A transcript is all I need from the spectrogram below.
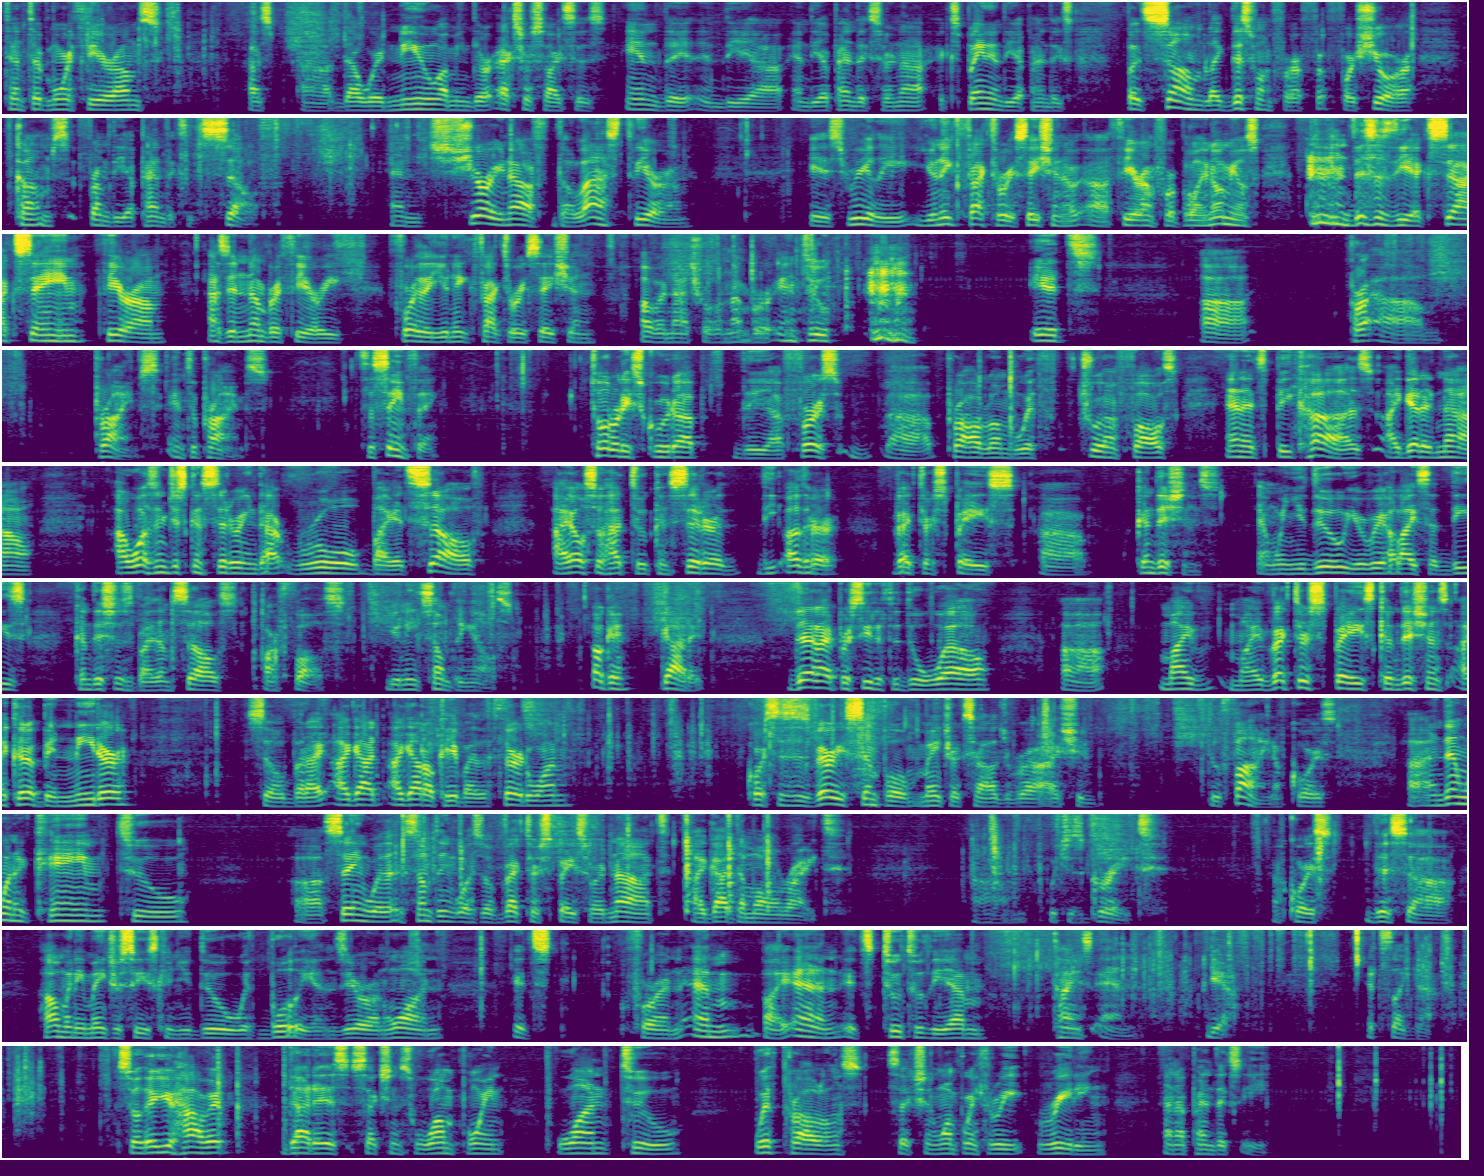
Attempted more theorems as uh, that were new. I mean, there are exercises in the in the uh, in the appendix. They're not explained in the appendix, but some, like this one for, for, for sure, comes from the appendix itself. And sure enough, the last theorem is really unique factorization uh, theorem for polynomials. this is the exact same theorem as in number theory for the unique factorization of a natural number into its uh, um, primes, into primes. It's the same thing totally screwed up the uh, first uh, problem with true and false, and it's because, I get it now, I wasn't just considering that rule by itself, I also had to consider the other vector space uh, conditions. And when you do, you realize that these conditions by themselves are false. You need something else. Okay, got it. Then I proceeded to do well. Uh, my, my vector space conditions, I could have been neater. So, but I, I got I got okay by the third one. Of course, this is very simple matrix algebra. I should do fine, of course. Uh, and then when it came to uh, saying whether something was a vector space or not, I got them all right, um, which is great. Of course, this uh, how many matrices can you do with Boolean 0 and 1? It's for an m by n, it's 2 to the m times n. Yeah. It's like that. So there you have it. That is sections 1.12 with problems, section 1.3 reading, and appendix E.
